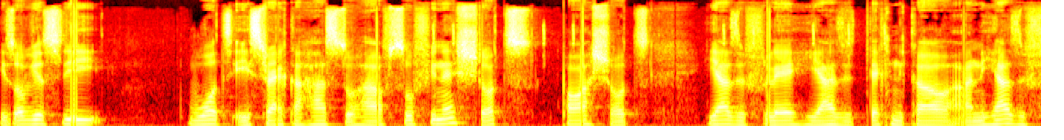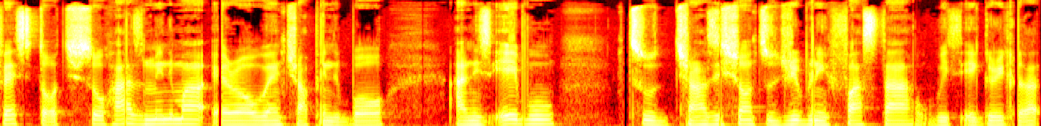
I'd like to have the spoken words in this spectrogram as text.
is obviously what a striker has to have. So finesse shots, power shots, he has a flair, he has a technical, and he has a first touch. So has minimal error when trapping the ball, and is able to transition to dribbling faster with a greater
